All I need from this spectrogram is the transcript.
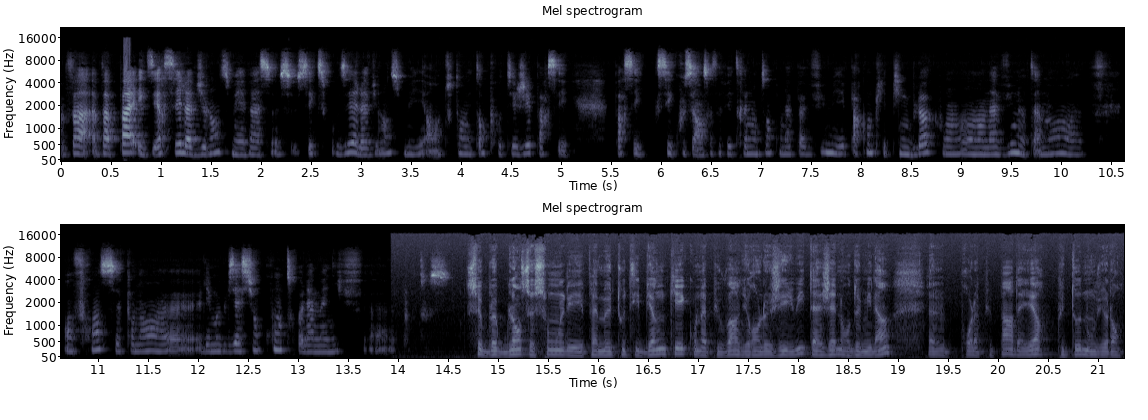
va, pas exercer la violence, mais va s'exposer à la violence, mais en, tout en étant protégé par ses, par ses, coussins. Ça, ça fait très longtemps qu'on n'a pas vu, mais par contre, les pink blocs, on, on en a vu notamment euh, en France pendant euh, les mobilisations contre la manif euh, pour tous. Ce bloc blanc, ce sont les fameux tutti bianchi qu'on a pu voir durant le G8 à Gênes en 2001, euh, pour la plupart d'ailleurs plutôt non violents.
